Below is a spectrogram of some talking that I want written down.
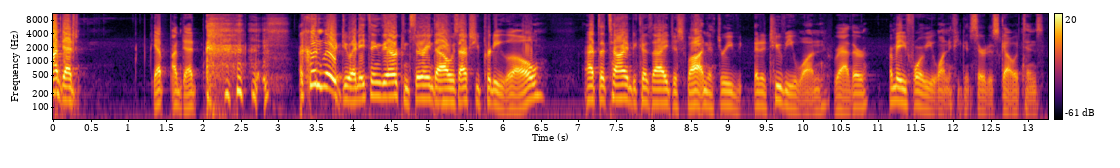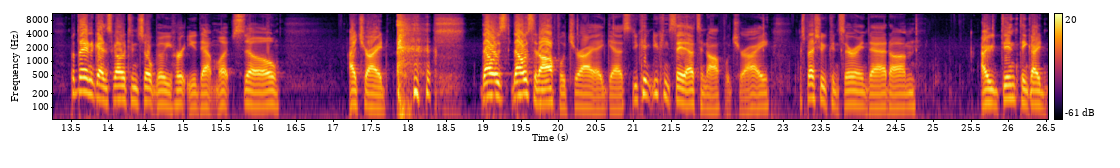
I'm dead. Yep, I'm dead. I couldn't really do anything there, considering that I was actually pretty low at the time because I just fought in a three in a two v one rather, or maybe four v one if you consider the skeletons. But then again, skeletons don't really hurt you that much, so I tried. That was that was an awful try, I guess. You can you can say that's an awful try, especially considering that um I didn't think I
